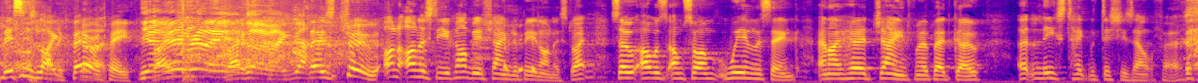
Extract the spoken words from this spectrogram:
This is like therapy. Yeah, right? it really is. Right? Oh, my God. That is true. Hon- honestly, you can't be ashamed of being honest, right? So I was, um, so I'm weeing in the sink, and I heard Jane from her bed go, "At least take the dishes out first.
